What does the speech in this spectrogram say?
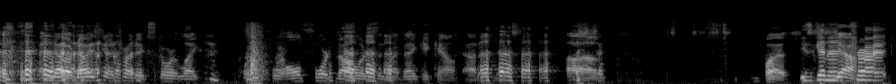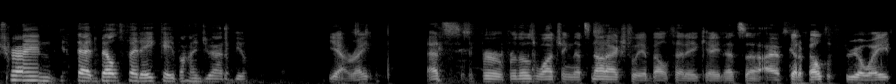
And no, now he's gonna try to extort like all- all four dollars in my bank account out of me. Um, but He's gonna Yeah. try try and get that belt-fed AK behind you out of you. yeah, right. That's for for those watching. That's not actually a belt fed AK. That's uh, I've got a belt of 308.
